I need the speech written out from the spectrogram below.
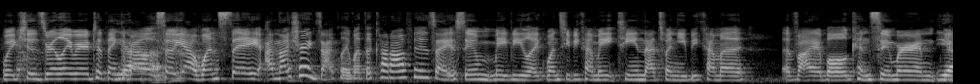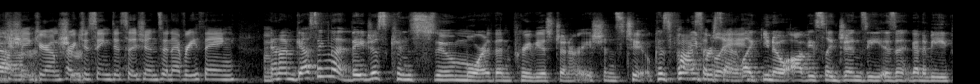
Which is really weird to think Yeah. about. So yeah, once they, I'm not sure exactly what the cutoff is. I assume maybe like once you become 18, that's when you become a, a viable consumer and Yeah. you can Sure, make your own sure. purchasing decisions and everything. Mm-hmm. And I'm guessing that they just consume more than previous generations too. Because 40%, like, you know, obviously Gen Z isn't going to be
